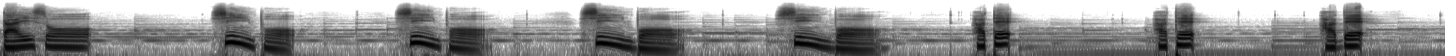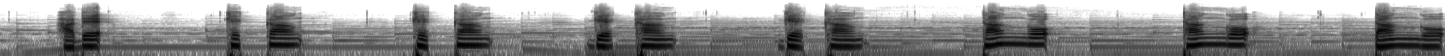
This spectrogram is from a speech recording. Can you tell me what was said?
大松。進歩進歩辛抱辛抱果て果て派手派手血管血管月間月間単語単語単語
